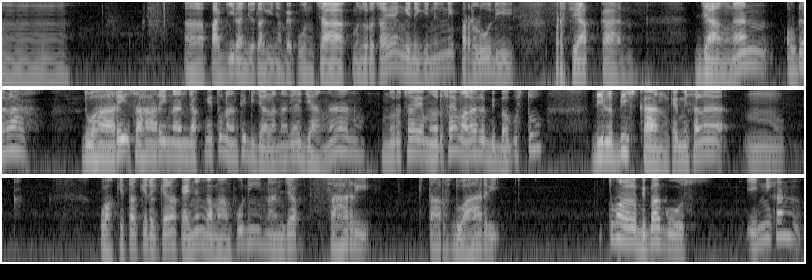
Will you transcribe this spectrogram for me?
hmm, uh, pagi lanjut lagi nyampe puncak. Menurut saya yang gini-gini ini perlu dipersiapkan. Jangan udahlah dua hari sehari nanjaknya itu nanti di jalan aja. Jangan. Menurut saya menurut saya malah lebih bagus tuh dilebihkan. Kayak misalnya hmm, wah kita kira-kira kayaknya nggak mampu nih nanjak sehari kita harus dua hari itu malah lebih bagus ini kan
